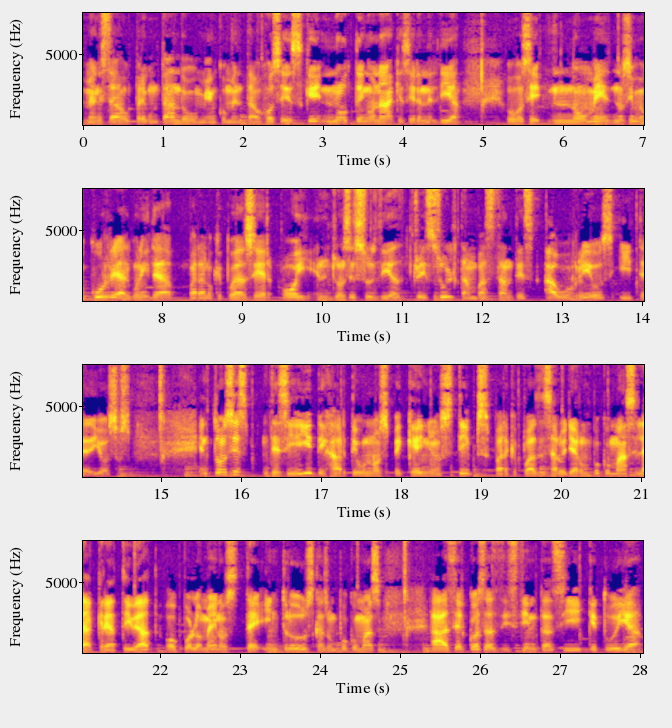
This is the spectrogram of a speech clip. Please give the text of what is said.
me han estado preguntando o me han comentado, José, es que no tengo nada que hacer en el día o si no, me, no se me ocurre alguna idea para lo que pueda hacer hoy, entonces sus días resultan bastante aburridos y tediosos. Entonces decidí dejarte unos pequeños tips para que puedas desarrollar un poco más la creatividad o por lo menos te introduzcas un poco más a hacer cosas distintas y que tu día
